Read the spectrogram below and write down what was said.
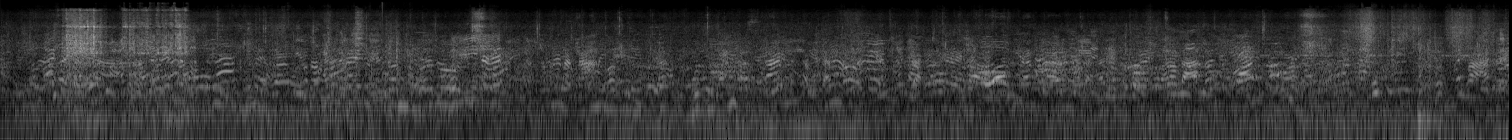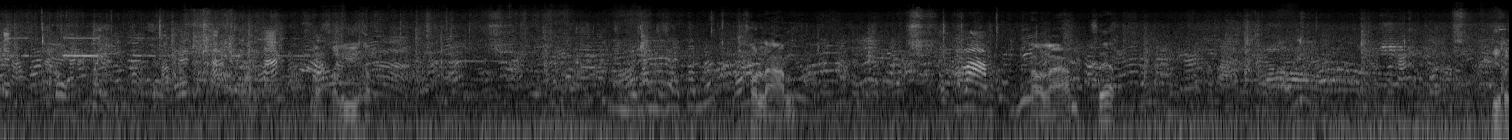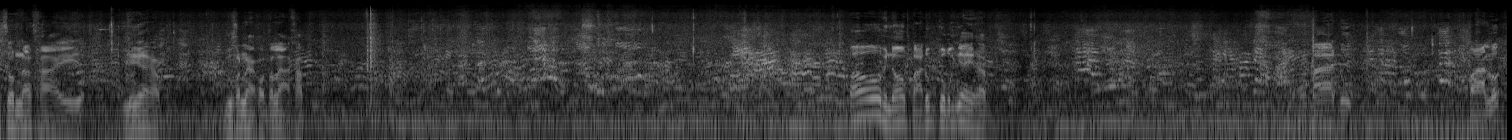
มักสลีครับ ข้าวหลามข้าวหลามข้าแซ่บมีปรมน้ำไข่เนื้อครับ อยู่ข้างหน้าของตลาดครับเอ้าพี่น้องปลาดุกตัวบักใหญ่ครับปลาดุกปลาลด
